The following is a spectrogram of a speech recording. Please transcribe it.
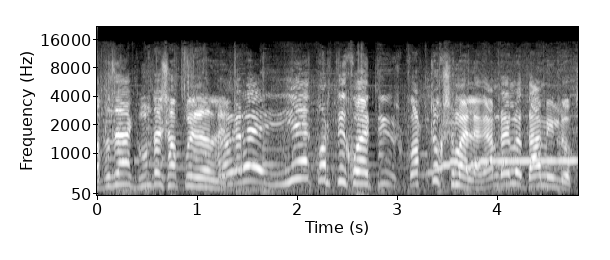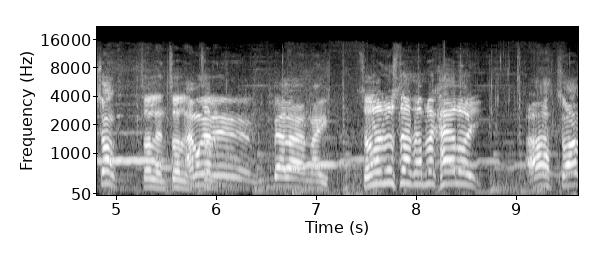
আপনি যে এক ঘন্টায় সব করে নিলেন আমাকে ইয়ে করতে কয়েকটি কতটুক সময় লাগে আমরা হলো দামি লোক চল। চলেন চলেন চলেন। বেলা নাই। চলেন উস্তাদ আমরা খায়া লই। আহ চল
